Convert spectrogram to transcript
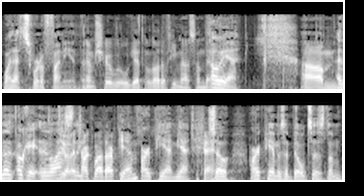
why that's sort of funny. And I'm sure we'll get a lot of emails on that. Oh yeah, um, and then okay, and then lastly, do you want to talk about RPM? RPM, yeah. Okay. So RPM is a build system.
